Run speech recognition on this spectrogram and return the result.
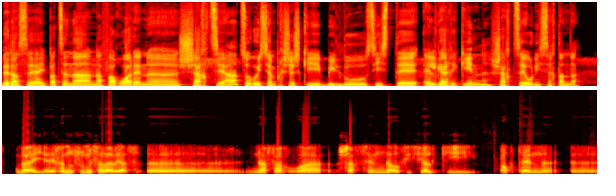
Beraz, eh, aipatzen da Nafarroaren uh, sartzea, zogo izan preseski bildu ziste elgarrikin, sartze hori zertan da? Bai, erran duzu mesala behaz, uh, Nafarroa sartzen da ofizialki aurten uh,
